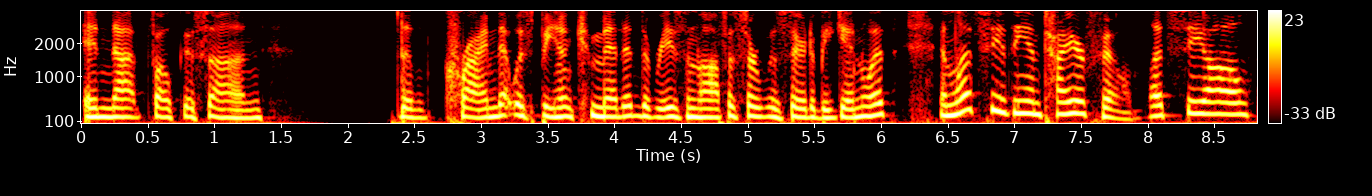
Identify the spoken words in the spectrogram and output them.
and not focus on the crime that was being committed, the reason the officer was there to begin with. And let's see the entire film. Let's see all,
